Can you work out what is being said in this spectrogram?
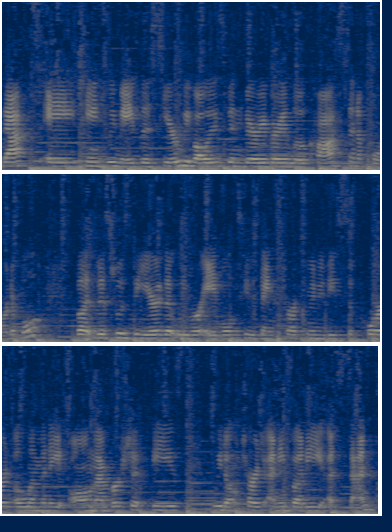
that's a change we made this year. We've always been very, very low cost and affordable, but this was the year that we were able to, thanks to our community support, eliminate all membership fees. We don't charge anybody a cent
